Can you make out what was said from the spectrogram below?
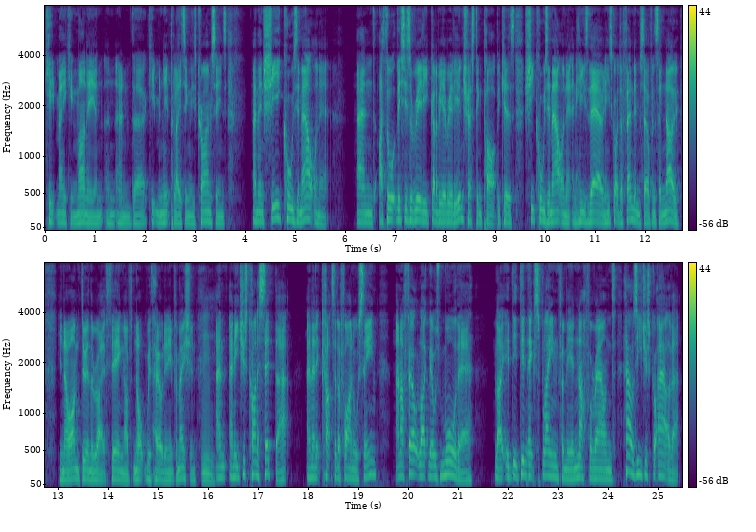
keep making money and and and uh, keep manipulating these crime scenes. And then she calls him out on it. And I thought this is a really going to be a really interesting part because she calls him out on it and he's there and he's got to defend himself and say, no, you know, I'm doing the right thing. I've not withheld any information. And, and he just kind of said that. And then it cut to the final scene. And I felt like there was more there. Like it, it didn't explain for me enough around how's he just got out of that?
